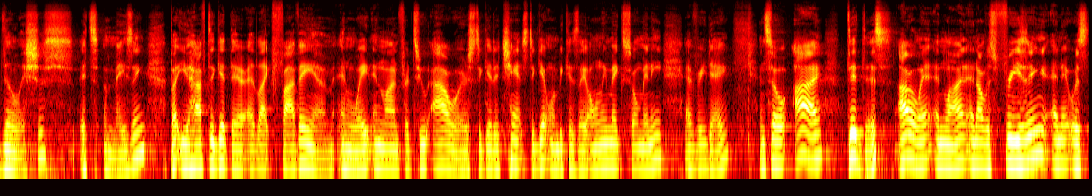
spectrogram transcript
delicious. It's amazing. But you have to get there at like 5 a.m. and wait in line for two hours to get a chance to get one because they only make so many every day. And so I did this. I went in line and I was freezing and it was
